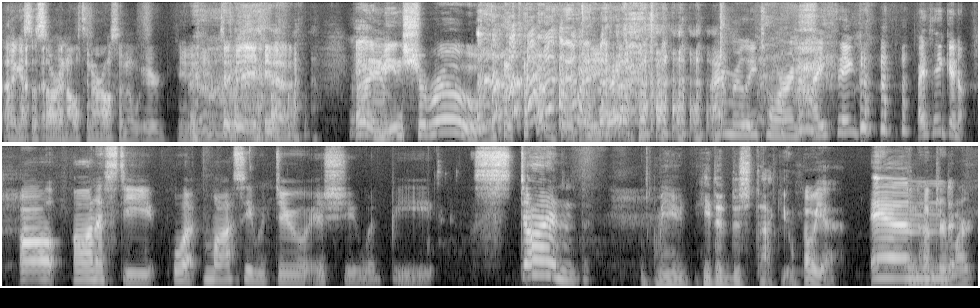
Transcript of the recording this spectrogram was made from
I guess Asar and Alton are also in a weird mating game yeah. Hey, and me and Sharu. I'm really torn. I think, I think, in all honesty, what Mossy would do is she would be stunned I mean, you, he did just attack you. oh yeah, and, and Hunter marked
